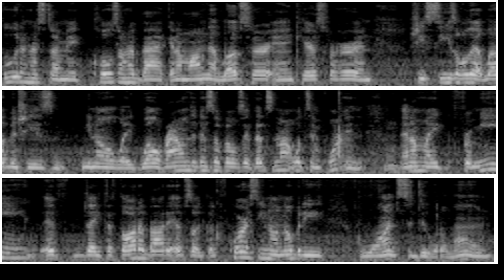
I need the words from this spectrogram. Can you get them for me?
food in her stomach, clothes on her back, and a mom that loves her and cares for her, and she sees all that love and she's you know like well rounded and stuff. I was like, that's not what's important. Mm-hmm. And I'm like, for me, if like the thought about it, it's like, of course, you know, nobody wants to do it alone,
